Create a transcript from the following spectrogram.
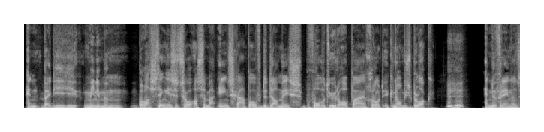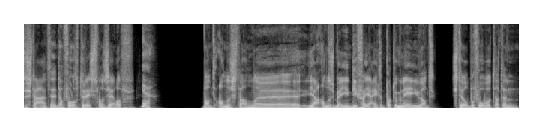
En bij die minimumbelasting is het zo, als er maar één schaap over de dam is, bijvoorbeeld Europa, een groot economisch blok, Mhm. en de Verenigde Staten, dan volgt de rest vanzelf. Ja. Want anders, dan, eh, ja, anders ben je een dief van je eigen portemonnee. Want stel bijvoorbeeld dat een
